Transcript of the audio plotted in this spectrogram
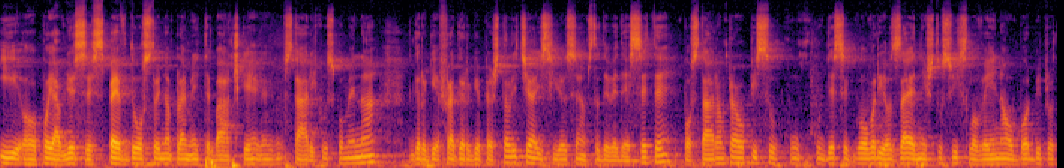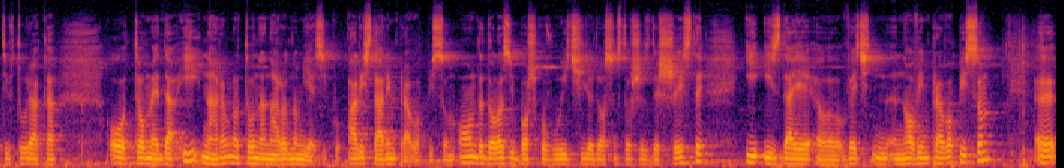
i o, pojavljuje se spev dostojna plemenite bačke starih uspomena Grge, fra Grge Peštalića iz 1790. po starom pravopisu gde se govori o zajedništvu svih Slovena, o borbi protiv Turaka, o tome da, i naravno to na narodnom jeziku, ali starim pravopisom. Onda dolazi Boško Vujić 1866. i izdaje već novim pravopisom e,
